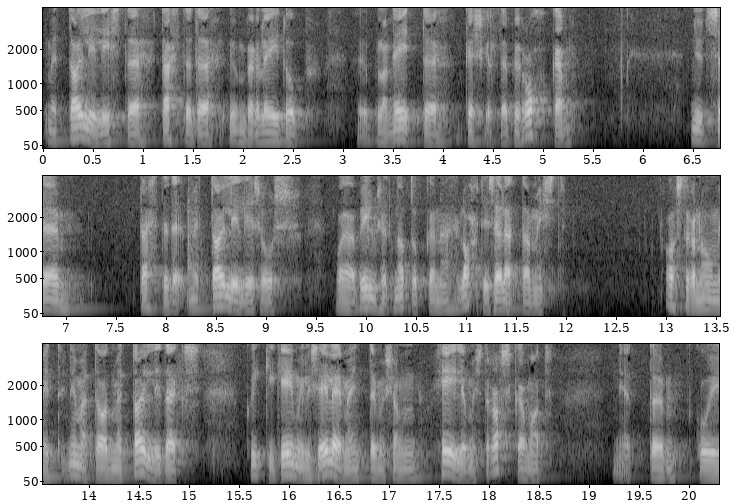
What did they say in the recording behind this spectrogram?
metalliliste tähtede ümber leidub planeete keskeltläbi rohkem. nüüd see tähtede metallilisus vajab ilmselt natukene lahti seletamist. Astronoomid nimetavad metallideks kõiki keemilisi elemente, mis on heeliumist raskemad, nii et kui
